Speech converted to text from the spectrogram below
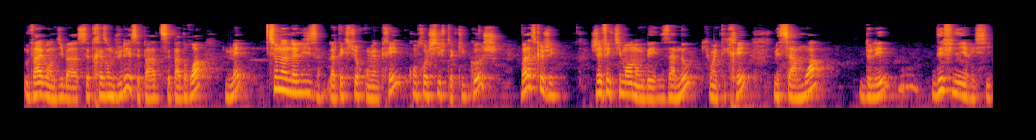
vague, on dit bah c'est très ondulé, c'est pas, pas droit, mais si on analyse la texture qu'on vient de créer, CTRL SHIFT, clic gauche, voilà ce que j'ai. J'ai effectivement donc des anneaux qui ont été créés, mais c'est à moi de les définir ici.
